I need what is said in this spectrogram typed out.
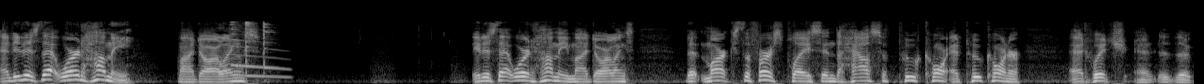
And it is that word hummy, my darlings. It is that word hummy, my darlings, that marks the first place in the house of Pooh Cor- at Pooh Corner, at which uh, the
